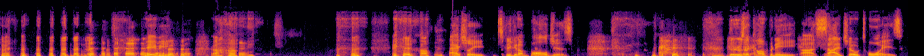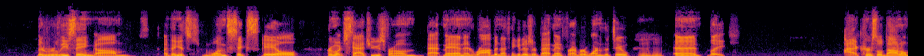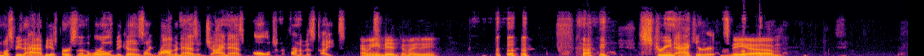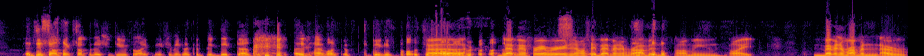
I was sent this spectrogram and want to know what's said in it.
Maybe. Um, actually, speaking of bulges, there's a company, uh, Sideshow Toys. They're releasing, um, I think it's one six scale, pretty much statues from Batman and Robin. I think it is, or Batman Forever, one of the two. hmm And like, I, Chris O'Donnell must be the happiest person in the world because like Robin has a giant ass bulge in the front of his tights. I mean, he did the movie. Screen accurate. The um, That just sounds like something they should do for like they should make like a big dick Dudley and have like a, the biggest bulge in all Uh, the world. Batman Forever, and then I'll say Batman and Robin. I mean, like Batman and Robin, I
